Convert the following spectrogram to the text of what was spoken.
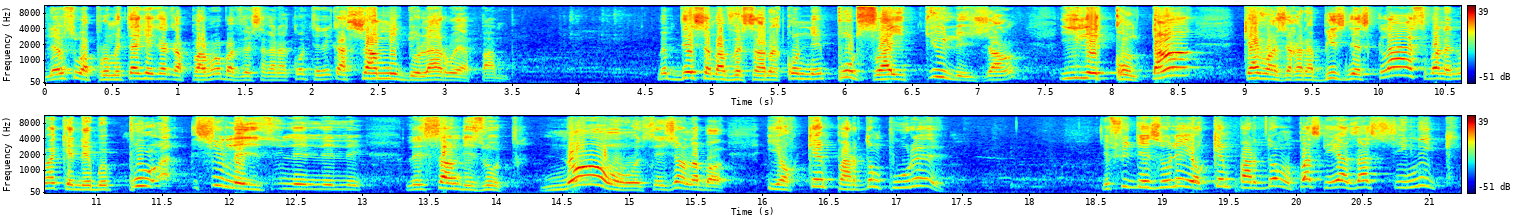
lelo so baprometaki kaka par mois baversaka na compte ne ka 100 000 dollars oyo ya pamba. Même 200 baversaka na compte pour ça il tue les gens. Il est content qu'avanzaka na business class bana ni bakende boye pour sur les, les, les, les, les sangs des autres. Non ces gens là bah, il n'y a aucun pardon pour eux. Je suis désolé il n'y a aucun pardon parce que aza cynique.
